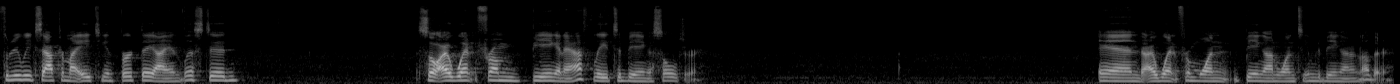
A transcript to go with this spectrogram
Three weeks after my 18th birthday, I enlisted. So I went from being an athlete to being a soldier. And I went from one being on one team to being on another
